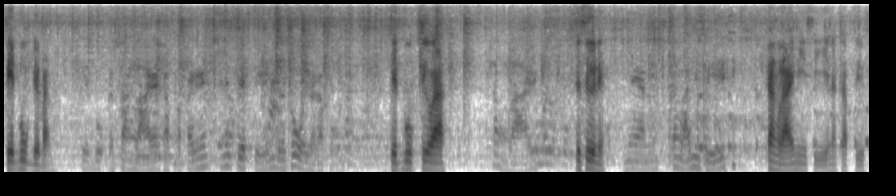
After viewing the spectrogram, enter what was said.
เฟซบุ๊กเด้บังเฟซบุ๊กก็สร้างหลายครับเข้าไปในในเฟซสิเห็นเบอร์โทรเลยครับผมเฟซบุ๊กชื่อว่าช่างหลายซื่อๆนี่แมนช่างหลายมีสีช่างหลายมีสีนะครับชื่อเฟ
